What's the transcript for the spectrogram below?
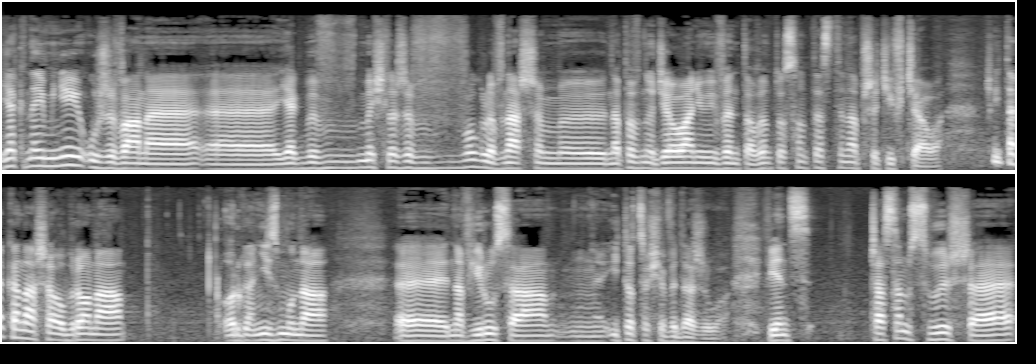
jak najmniej używane, e, jakby w, myślę, że w ogóle w naszym na pewno działaniu eventowym, to są testy na przeciwciała. Czyli taka nasza obrona organizmu na, na wirusa mm, i to, co się wydarzyło. Więc czasem słyszę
